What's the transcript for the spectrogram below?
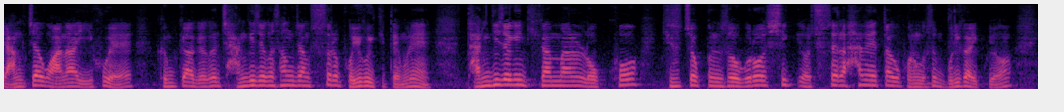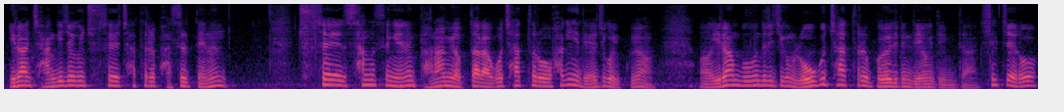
양적 완화 이후에 금 가격은 장기적인 성장 추세를 보이고 있기 때문에 단기적인 기간만을 놓고 기술적 분석으로 시, 어, 추세를 하회했다고 보는 것은 무리가 있고요. 이러한 장기적인 추세의 차트를 봤을 때는 추세 상승에는 변함이 없다라고 차트로 확인이 되어지고 있고요. 어, 이러한 부분들이 지금 로그 차트를 보여드린 내용들입니다. 실제로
